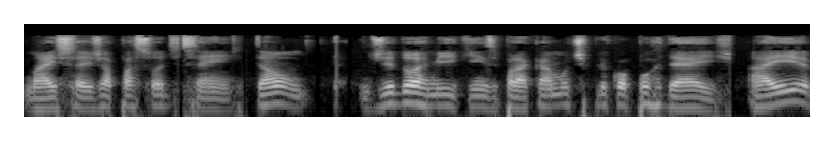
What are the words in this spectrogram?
mas isso aí já passou de 100. Então, de 2015 para cá, multiplicou por 10. Aí,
